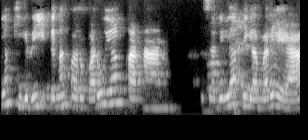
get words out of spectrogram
yang kiri dengan paru-paru yang kanan. Bisa dilihat di gambarnya ya.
